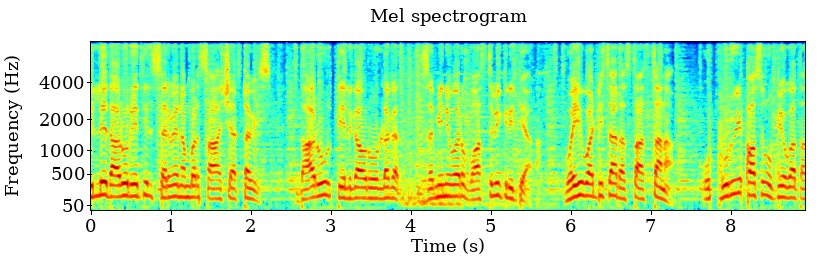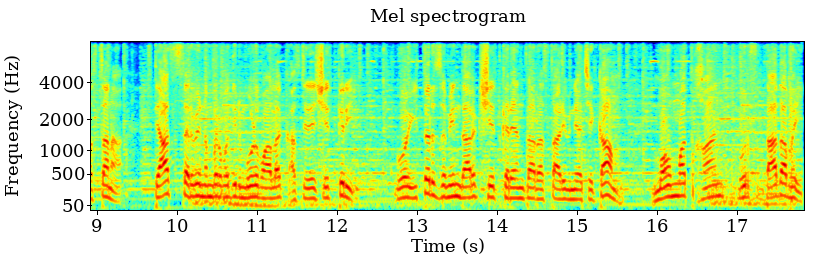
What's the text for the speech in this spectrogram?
किल्ले दारूर येथील सर्वे नंबर सहाशे अठ्ठावीस दारूर तेलगाव रोड लगत जमिनीवर वास्तविकरित्या वहिवाटीचा रस्ता असताना व पूर्वीपासून उपयोगात असताना त्याच सर्वे नंबरमधील मूळ मालक असलेले शेतकरी व इतर जमीनधारक शेतकऱ्यांचा रस्ता अडविण्याचे काम मोहम्मद खान उर्फ दादाभाई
